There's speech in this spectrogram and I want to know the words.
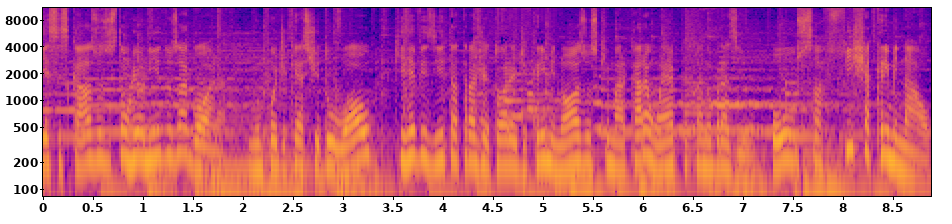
E esses casos estão reunidos agora, em um podcast do UOL que revisita a trajetória de criminosos que marcaram época no Brasil. Ouça Ficha Criminal,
